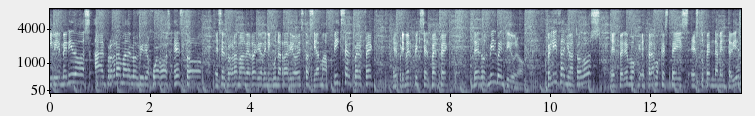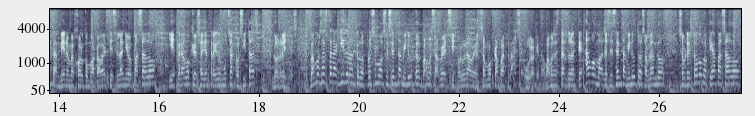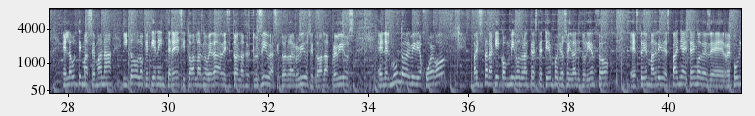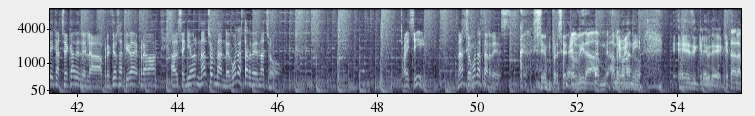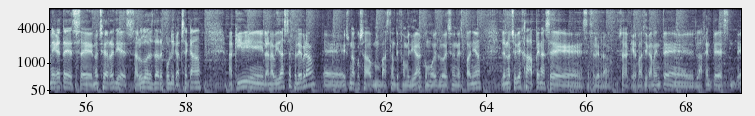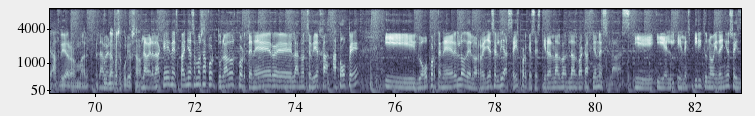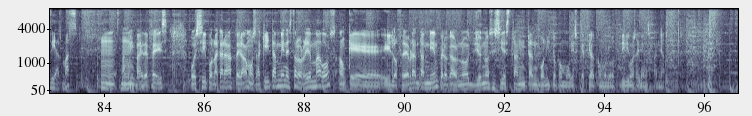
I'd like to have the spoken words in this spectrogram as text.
y bienvenidos al programa de los videojuegos. Esto es el programa de radio de ninguna radio. Esto se llama Pixel Perfect, el primer Pixel Perfect de 2021. Feliz año a todos, esperemos, esperamos que estéis estupendamente bien, también o mejor como acabasteis el año pasado y esperamos que os hayan traído muchas cositas los reyes. Vamos a estar aquí durante los próximos 60 minutos, vamos a ver si por una vez somos capaces, seguro que no, vamos a estar durante algo más de 60 minutos hablando sobre todo lo que ha pasado en la última semana y todo lo que tiene interés y todas las novedades y todas las exclusivas y todas las reviews y todas las previews en el mundo del videojuego. Vais a estar aquí conmigo durante este tiempo. Yo soy Dani Turienzo. Estoy en Madrid, España, y tengo desde República Checa, desde la preciosa ciudad de Praga, al señor Nacho Hernández. Buenas tardes, Nacho. Ay, sí. Nacho, buenas tardes. Siempre se te olvida, amigo Dani. Es increíble. ¿Qué tal, amiguetes? Eh, Noche de Reyes. Saludos desde República Checa. Aquí la Navidad se celebra. eh, es una cosa bastante familiar, como es- lo es en España. La Nochevieja apenas se, se celebra. O sea que básicamente la gente es de- haz vida normal. Es La una verdad- cosa curiosa. La verdad que en España somos afortunados por tener eh, la Nochevieja a tope y luego por tener lo de los Reyes el día 6, porque se estiran las, las vacaciones y, las, y, y el, y el espíritu navideño seis días más. Mm, Está muy mm, by the face. Pues sí, por la cara, pero vamos, aquí también están los Reyes Magos, aunque y lo celebran también, pero claro, no, yo no sé si es tan tan bonito como y especial como lo vivimos allá en España.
